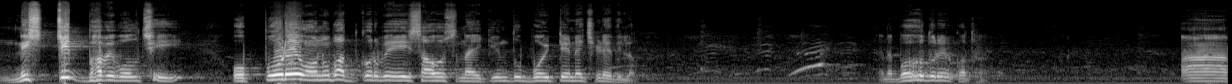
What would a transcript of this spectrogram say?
নিশ্চিতভাবে বলছি, ও পড়ে অনুবাদ করবে এই সাহস নাই, কিন্তু বই টেনে ছিঁড়ে দিল। এটা বহুদূরের কথা। আর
